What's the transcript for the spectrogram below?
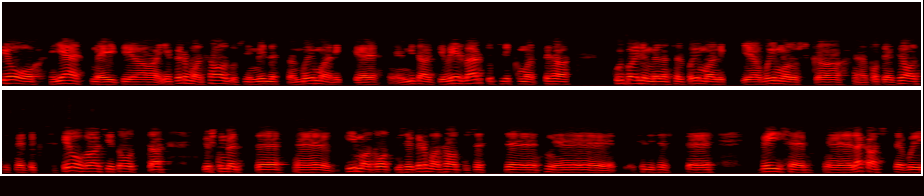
biojäätmeid ja, ja kõrvalsaadusi, millest on võimalik midagi veel väärtuslikumat teha kui palju meil on seal võimalik ja võimalus ka äh, potentsiaalselt näiteks biogaasi toota, just nimelt äh, piimatootmise kõrvalsaadusest, äh, sellisest veiselägast või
